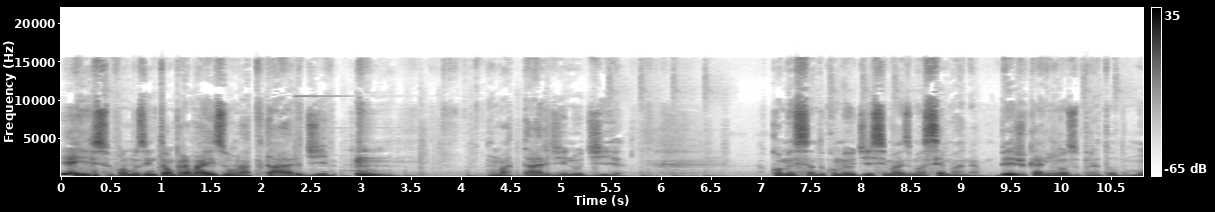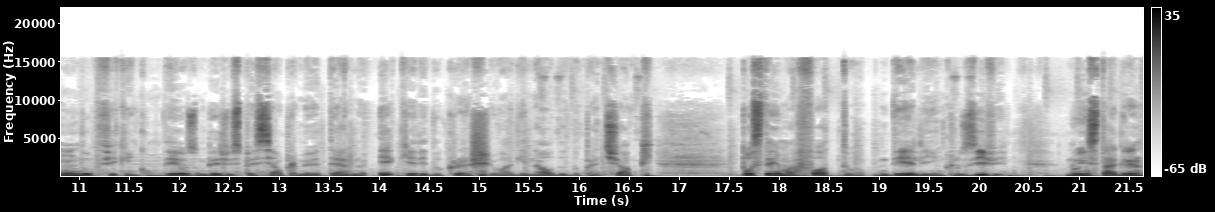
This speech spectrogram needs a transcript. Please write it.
E é isso, vamos então para mais uma tarde, uma tarde no dia Começando, como eu disse, mais uma semana. Beijo carinhoso para todo mundo, fiquem com Deus. Um beijo especial para o meu eterno e querido crush, o Agnaldo do Pet Shop. Postei uma foto dele, inclusive, no Instagram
